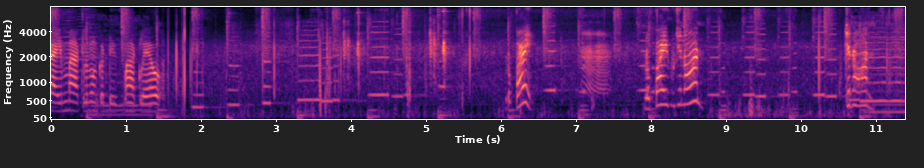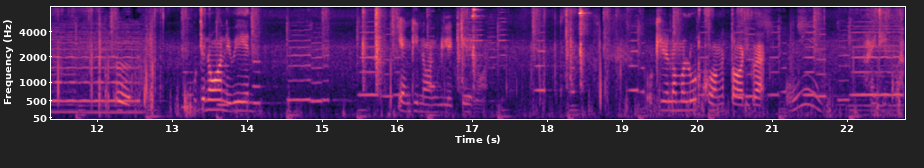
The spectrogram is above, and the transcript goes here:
ไกลมากแล้วมันก็ดึกมากแล้วหลบไปหลบไปกูจะนอน จะนอน เออ กูจะนอนในเวนแย่งที่นอนวิลเลจเจอร์นอน โอเคเรามารูดของกันต่อดีกว่า โอ้ให้ดีกว่า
